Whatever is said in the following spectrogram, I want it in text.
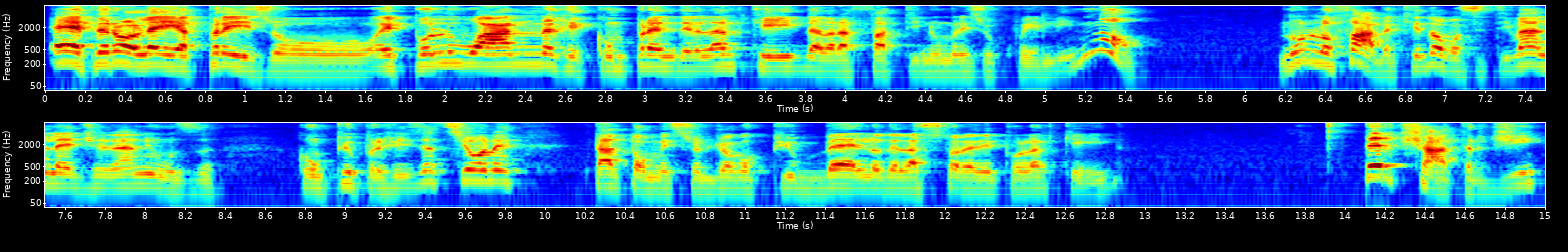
Eh, però lei ha preso Apple One che comprende l'arcade avrà fatto i numeri su quelli. No, non lo fa perché dopo se ti vai a leggere la news con più precisazione, tanto ho messo il gioco più bello della storia di Apple Arcade. Per Chatterjee,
